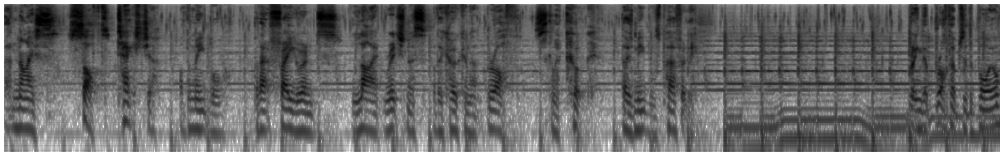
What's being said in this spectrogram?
That nice, soft texture of the meatball, but that fragrant, light richness of the coconut broth. It's gonna cook those meatballs perfectly. Bring the broth up to the boil,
